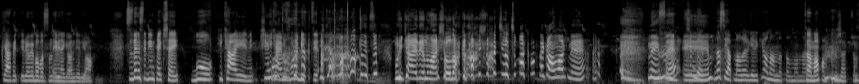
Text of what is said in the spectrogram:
Kıyafet veriyor ve babasının evine gönderiyor. Sizden istediğim tek şey bu hikayeni. Şimdi hikayemiz burada bitti. bu hikayede yanım Ayşe oldu arkadaşlar. Çırılçıplak kapta kalmak ne? Neyse. Şimdi eee, nasıl yapmaları gerekiyor onu anlatalım onlara. Tamam, ah kıracaktım.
